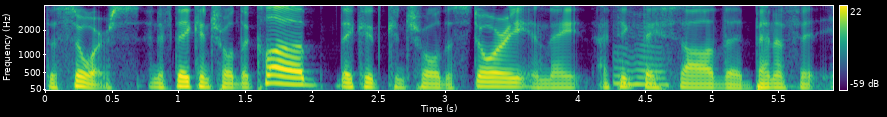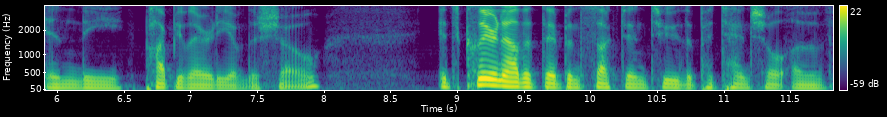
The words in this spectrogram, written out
the source. And if they controlled the club, they could control the story. And they, I think, they Mhm. saw the benefit in the popularity of the show. It's clear now that they've been sucked into the potential of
